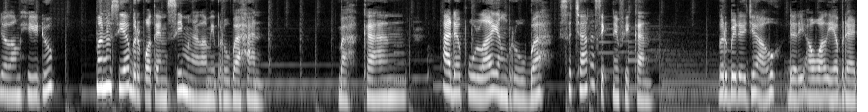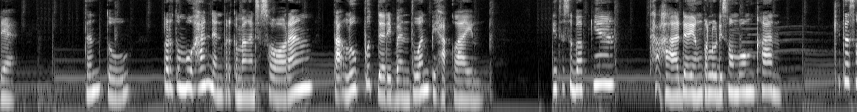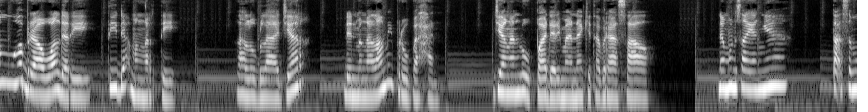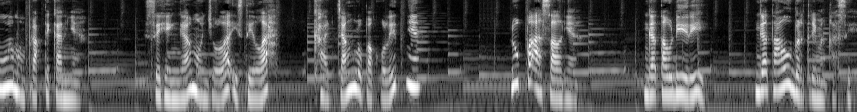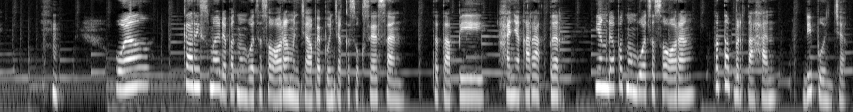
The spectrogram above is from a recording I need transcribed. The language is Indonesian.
Dalam hidup, manusia berpotensi mengalami perubahan. Bahkan, ada pula yang berubah secara signifikan. Berbeda jauh dari awal ia berada. Tentu, pertumbuhan dan perkembangan seseorang tak luput dari bantuan pihak lain. Itu sebabnya tak ada yang perlu disombongkan. Kita semua berawal dari tidak mengerti lalu belajar dan mengalami perubahan. Jangan lupa dari mana kita berasal. Namun sayangnya, tak semua mempraktikannya. Sehingga muncullah istilah kacang lupa kulitnya. Lupa asalnya. Nggak tahu diri. Nggak tahu berterima kasih. well, karisma dapat membuat seseorang mencapai puncak kesuksesan tetapi hanya karakter yang dapat membuat seseorang tetap bertahan di puncak.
